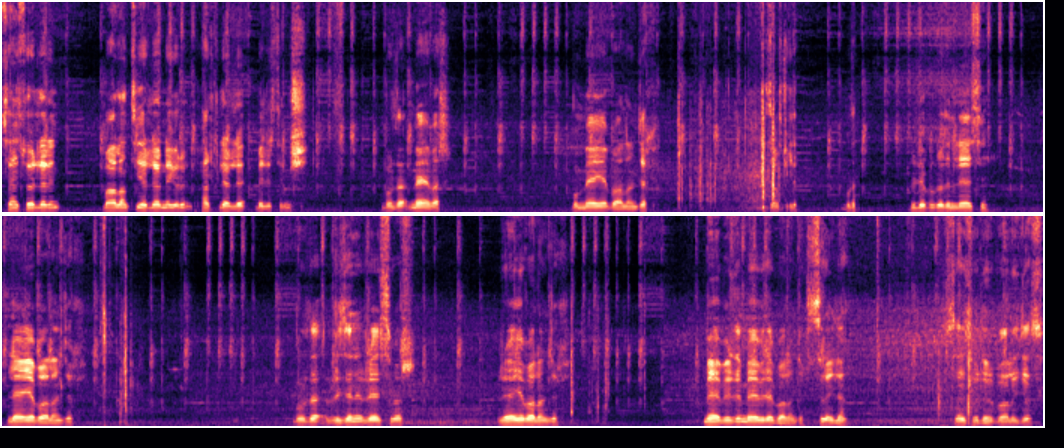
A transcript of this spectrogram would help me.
Sensörlerin bağlantı yerlerine göre harflerle belirtilmiş. Burada M var. Bu M'ye bağlanacak. Burada Lüleburgaz'ın L'si L'ye bağlanacak. Burada Rize'nin R'si var. R'ye bağlanacak. M1'de M1'e bağlanacak. Sırayla sensörleri bağlayacağız.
